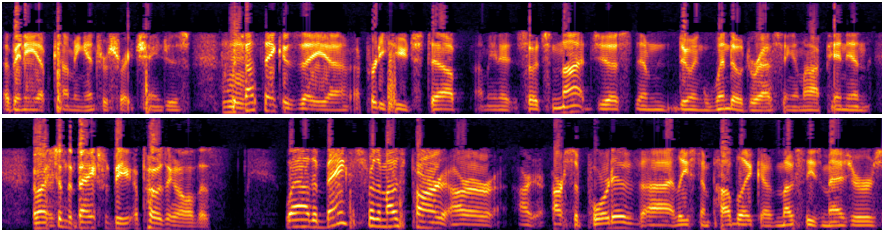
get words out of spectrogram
of any upcoming interest rate changes, mm-hmm. which I think is a uh, a pretty huge step. I mean, it, so it's not just them doing window dressing, in my opinion. Well, I assume the banks would be opposing all of this. Well, the banks, for the most part, are are, are supportive, uh, at least in public, of most of these measures.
